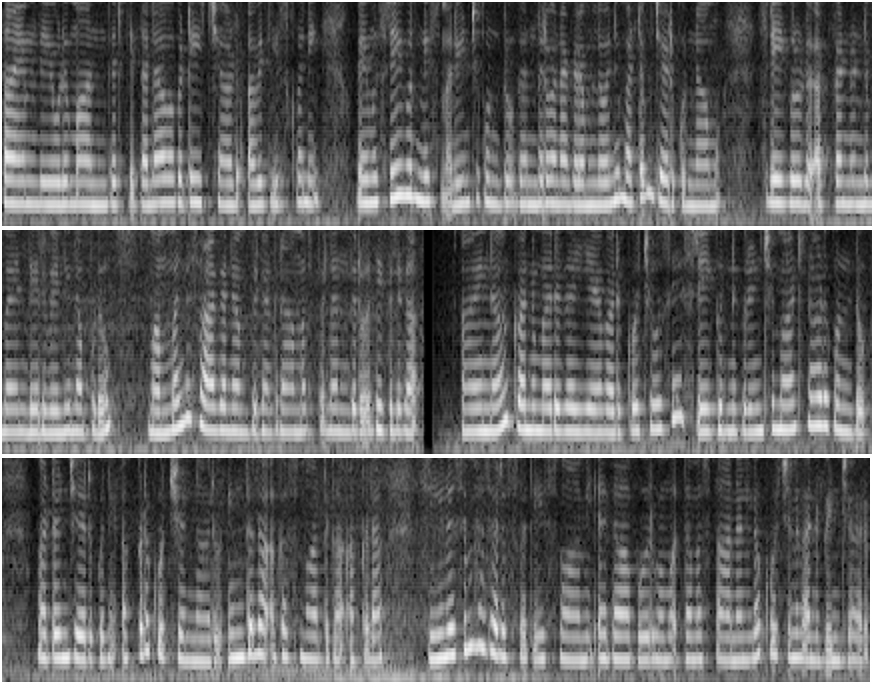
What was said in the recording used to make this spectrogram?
సాయం దేవుడు మా అందరికీ తలా ఒకటి ఇచ్చాడు. అవి తీసుకొని మేము శ్రీగురిని స్మరించుకుంటూ గంధర్వ నగరంలోని మఠం చేరుకున్నాము. శ్రీగురుడు అక్కడి నుండి బయలుదేరి వెళ్ళినప్పుడు మమ్మల్ని సాగనంపిన గ్రామస్తులందరూ దిగులుగా ఆయన కనుమరుగయ్యే వరకు చూసి శ్రీగురిని గురించి మాట్లాడుకుంటూ మఠం చేరుకుని అక్కడ కూర్చున్నారు. ఇంతలో అకస్మాత్తుగా అక్కడ శ్రీనృసింహ సరస్వతి స్వామి యథాపూర్వము తమ స్థానంలో కూర్చుని కనిపించారు.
